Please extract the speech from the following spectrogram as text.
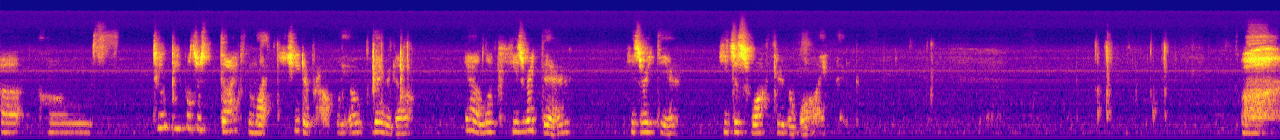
Uh oh, two people just died from that cheater probably. Oh, there we go. Yeah, look, he's right there. He's right there. He just walked through the wall, I think. Oh.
